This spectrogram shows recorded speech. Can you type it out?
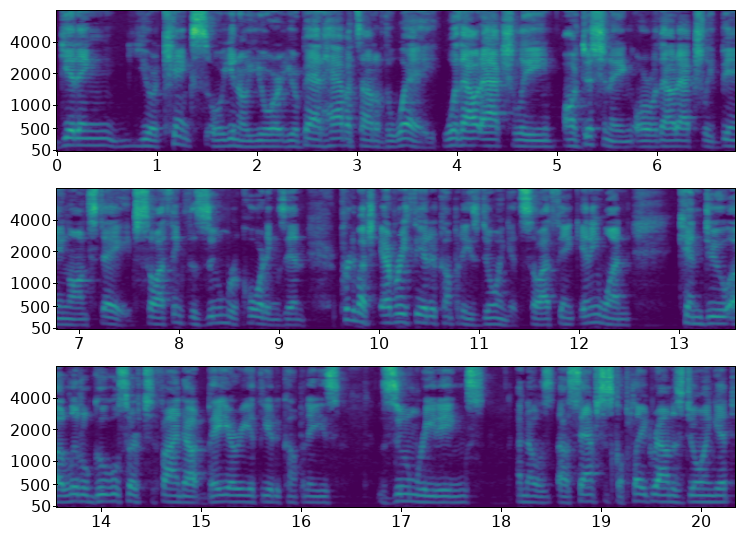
getting your kinks or you know your your bad habits out of the way without actually auditioning or without actually being on stage. So i think the zoom recordings and pretty much every theater company is doing it. So i think anyone can do a little google search to find out bay area theater companies zoom readings. I know uh, san francisco playground is doing it.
